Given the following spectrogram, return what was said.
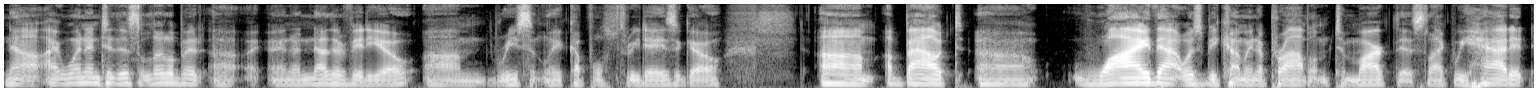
Now, I went into this a little bit uh, in another video um, recently, a couple, three days ago, um, about uh, why that was becoming a problem to mark this. Like we had it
